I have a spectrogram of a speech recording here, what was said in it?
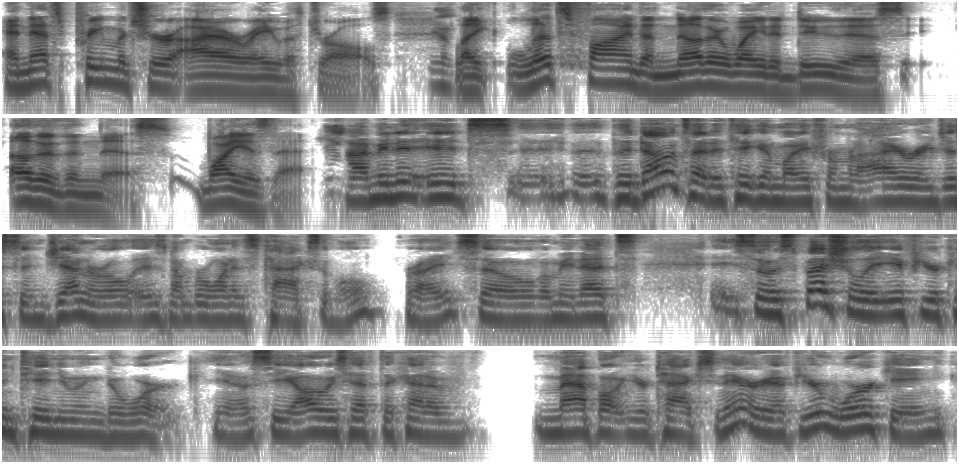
and that's premature IRA withdrawals. Yep. Like, let's find another way to do this other than this. Why is that? I mean, it's the downside of taking money from an IRA just in general is number one, it's taxable, right? So, I mean, that's so especially if you're continuing to work, you know, so you always have to kind of map out your tax scenario. If you're working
